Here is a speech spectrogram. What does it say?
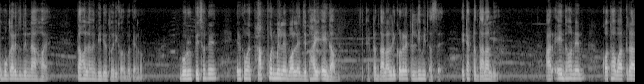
উপকারে যদি না হয়, তাহলে আমি ভিডিও তৈরি করব কেন? গরুর পিছনে এরকম থাপ্পড় মেলে বলে যে, ভাই, এই দাম। একটা দালালি করার একটা লিমিট আছে। এটা একটা দালালি। আর এই ধরনের কথাবার্তা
